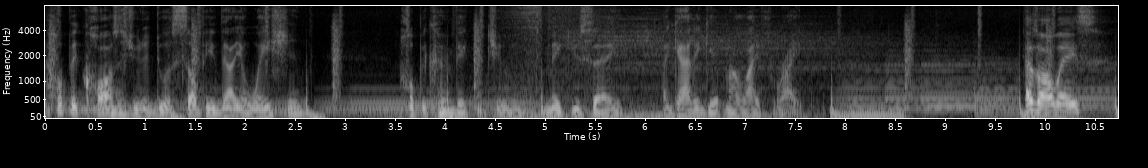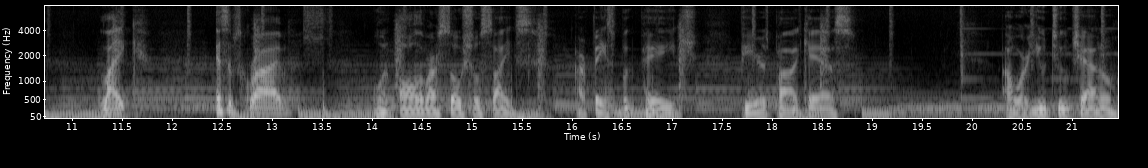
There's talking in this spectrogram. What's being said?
I hope it causes you to do a self evaluation. I hope it convicted you to make you say, I got to get my life right. As always, like, and subscribe on all of our social sites our Facebook page, Pierre's Podcast, our YouTube channel,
